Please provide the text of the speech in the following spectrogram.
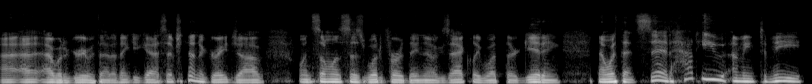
I, I, would agree with that. I think you guys have done a great job. When someone says Woodford, they know exactly what they're getting. Now, with that said, how do you? I mean, to me,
